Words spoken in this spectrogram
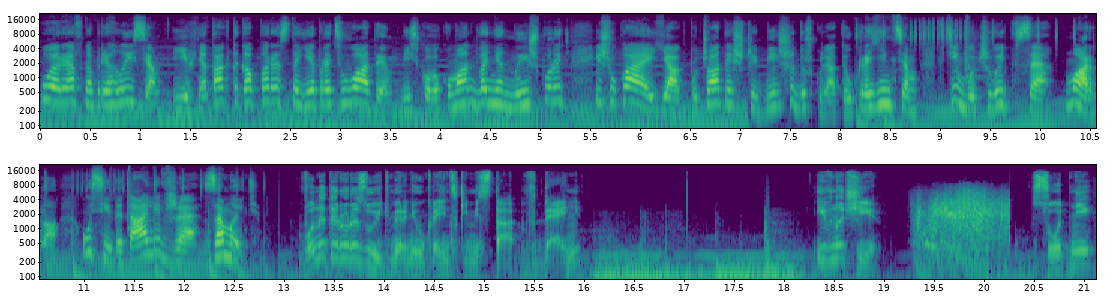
У РФ напряглися. Їхня тактика перестає працювати. Військове командування нишпорить і шукає, як почати ще більше дошкуляти українцям. Втім, вочевидь, все марно. Усі деталі вже за мить. Вони тероризують мирні українські міста вдень і вночі. Сотні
